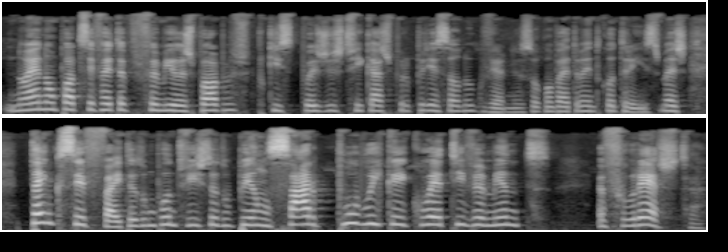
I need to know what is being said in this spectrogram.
não é não pode ser feita por famílias pobres, porque isso depois justifica a expropriação do governo. Eu sou completamente contra isso. Mas tem que ser feita de um ponto de vista do pensar pública e coletivamente a floresta.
